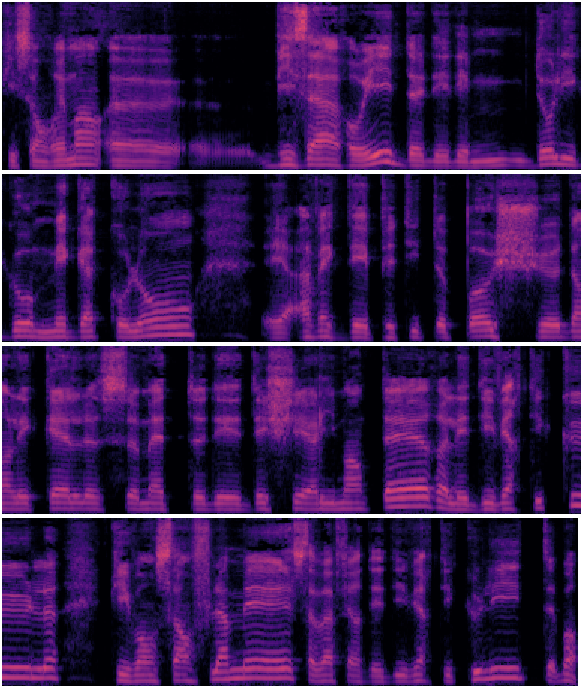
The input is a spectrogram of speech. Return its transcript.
qui sont vraiment euh, bizarroïdes, des, des d'oligo-mégacolons, et avec des petites poches dans lesquelles se mettent des déchets alimentaires, les diverticules qui vont s'enflammer, ça va faire des diverticulites. Bon,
